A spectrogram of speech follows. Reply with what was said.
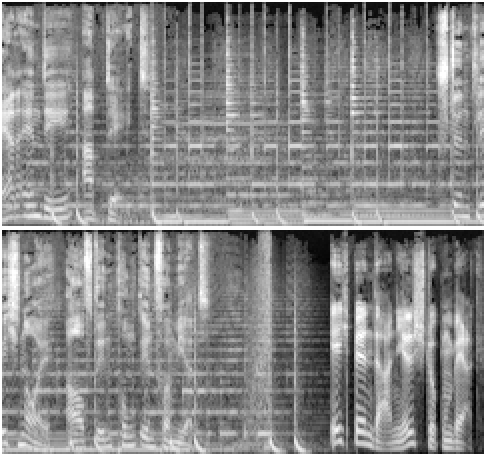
RND Update. Stündlich neu. Auf den Punkt informiert. Ich bin Daniel Stuckenberg.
